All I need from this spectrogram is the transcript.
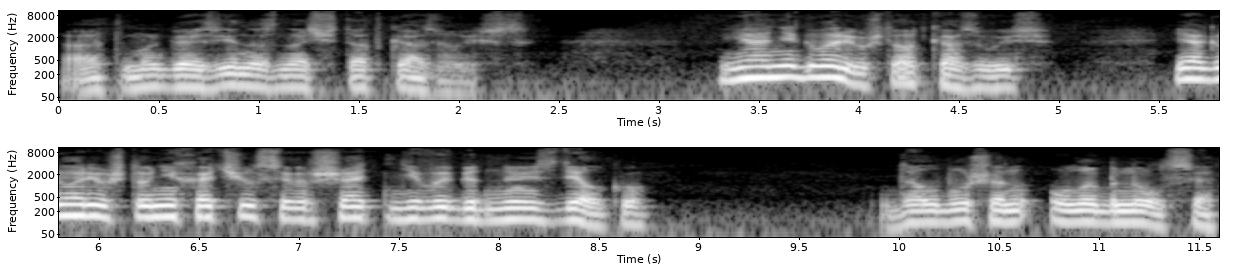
От магазина, значит, отказываешься. Я не говорю, что отказываюсь. Я говорю, что не хочу совершать невыгодную сделку. Долбушин улыбнулся.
